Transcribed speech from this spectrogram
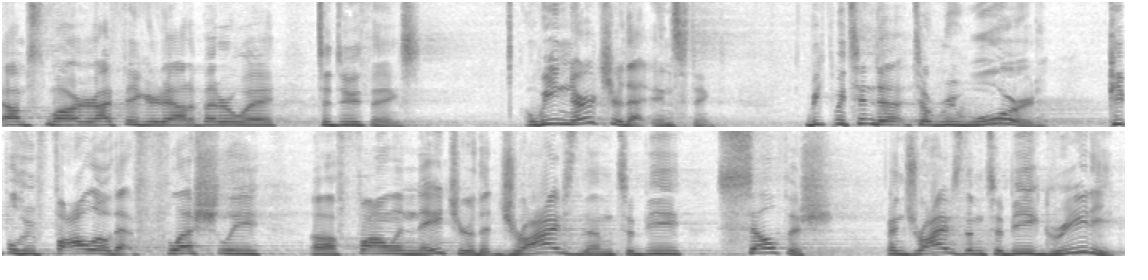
I'm smarter. I figured out a better way to do things. We nurture that instinct. We, we tend to, to reward people who follow that fleshly uh, fallen nature that drives them to be selfish and drives them to be greedy.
